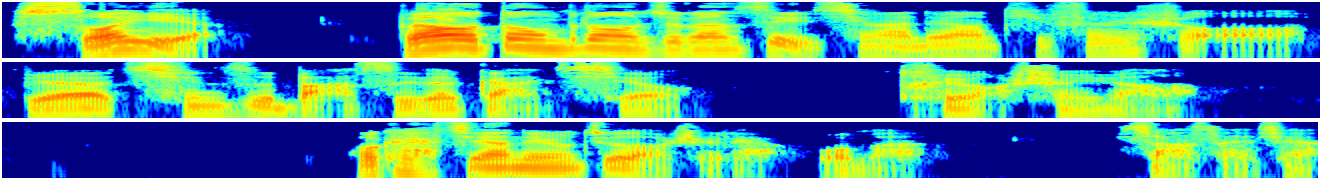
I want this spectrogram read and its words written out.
所以不要动不动就跟自己情感对象提分手，别亲自把自己的感情。推往深渊了。OK，今天内容就到这里，我们下次再见。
